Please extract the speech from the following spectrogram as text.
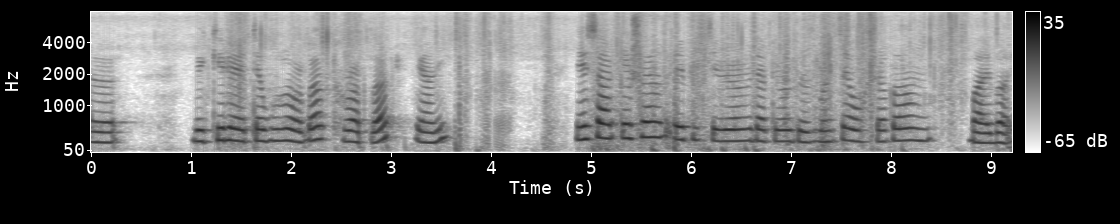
e, Bekir Etebuz orada tur atlar yani. Neyse arkadaşlar hepinizi seviyorum. Bir dakika görüşmek üzere. Hoşçakalın. Bay bay.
